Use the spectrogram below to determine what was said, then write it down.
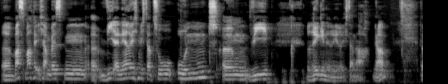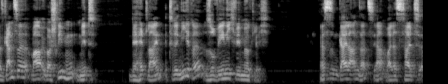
Äh, was mache ich am besten? Äh, wie ernähre ich mich dazu? Und ähm, wie regeneriere ich danach? Ja, das Ganze war überschrieben mit der Headline: Trainiere so wenig wie möglich. Das ist ein geiler Ansatz, ja, weil das halt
